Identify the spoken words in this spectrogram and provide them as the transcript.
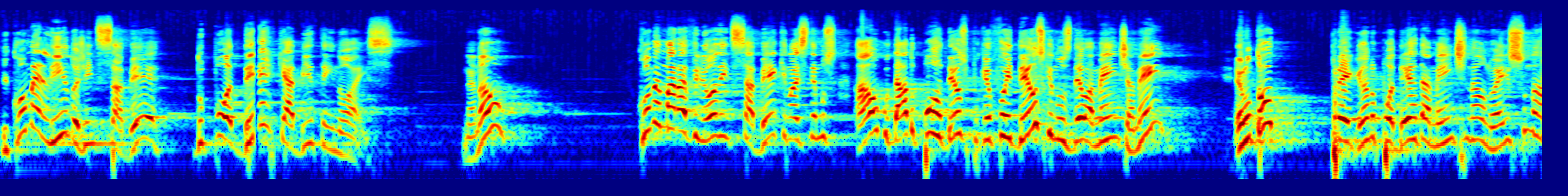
E como é lindo a gente saber do poder que habita em nós, não é não? Como é maravilhoso a gente saber que nós temos algo dado por Deus, porque foi Deus que nos deu a mente, amém? Eu não estou pregando o poder da mente, não, não é isso não.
